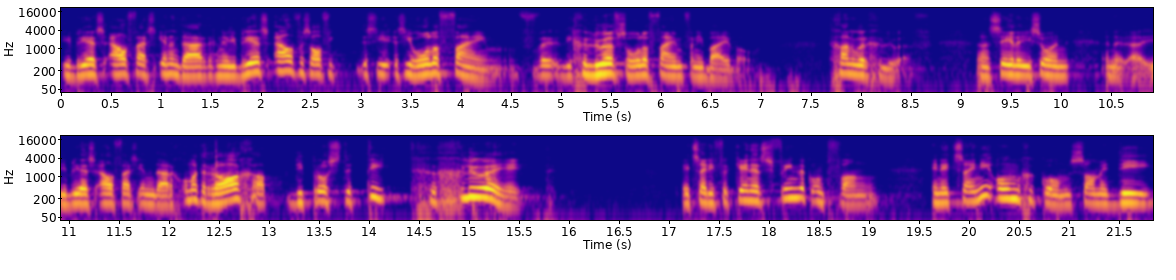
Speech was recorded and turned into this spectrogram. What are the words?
Hebreërs 11 vers 31. Nou Hebreërs 11 is al dis die is die Hall of Fame, vir die geloofs Hall of Fame van die Bybel. Dit gaan oor geloof. Dan sê hulle hierso in in uh, Hebreërs 11 vers 31 omdat Ragab die prostituut geglo het, het sy die verkenners vriendelik ontvang en het sy nie omgekom saam met die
